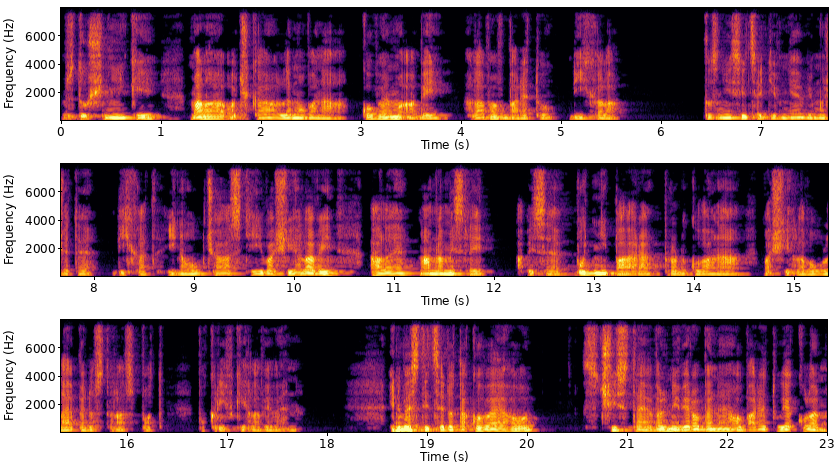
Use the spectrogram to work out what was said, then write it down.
vzdušníky, malá očka lemovaná kovem, aby hlava v baretu dýchala. To zní sice divně, vy můžete dýchat jinou částí vaší hlavy, ale mám na mysli, aby se vodní pára produkovaná vaší hlavou lépe dostala spod pokrývky hlavy ven. Investice do takového z čisté vlny vyrobeného baretu je kolem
